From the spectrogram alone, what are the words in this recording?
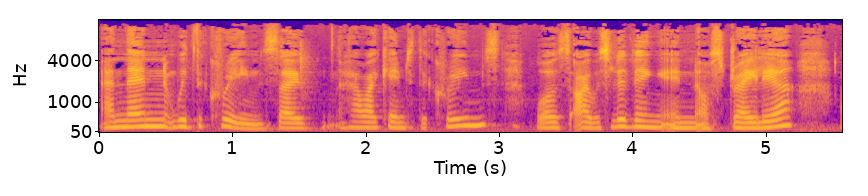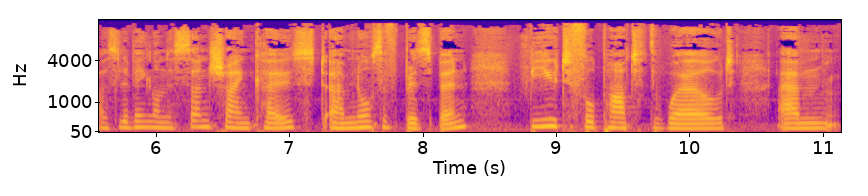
And then with the creams, so how I came to the creams was I was living in Australia. I was living on the Sunshine Coast, um, north of Brisbane, beautiful part of the world. Um,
